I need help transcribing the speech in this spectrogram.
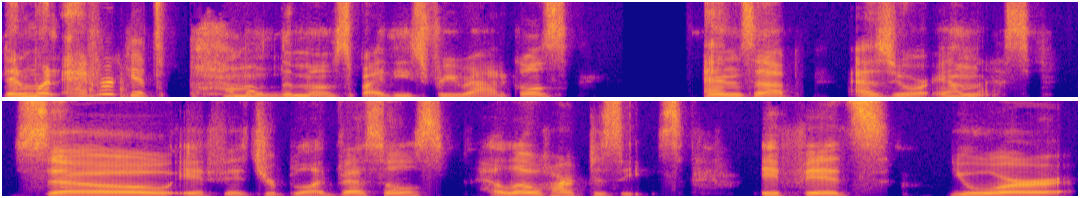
then whatever gets pummeled the most by these free radicals ends up as your illness. So if it's your blood vessels, hello, heart disease. If it's your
